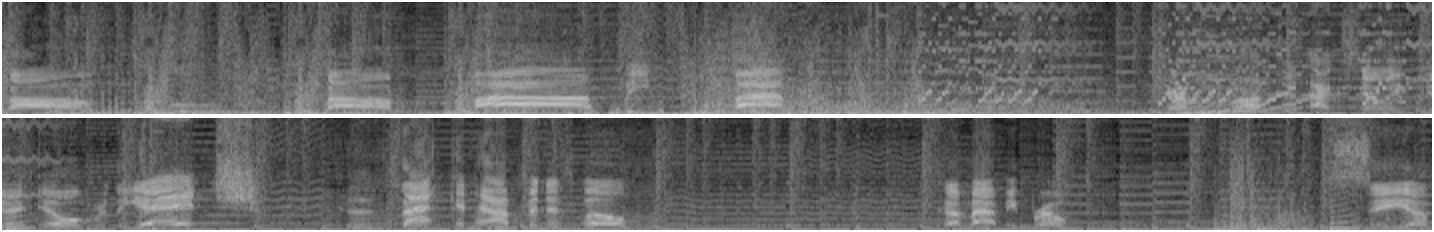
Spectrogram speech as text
Bam, boom, bam, bam, beep, bam. Careful not to accidentally get over the edge, because that can happen as well. Come at me, bro. See ya.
